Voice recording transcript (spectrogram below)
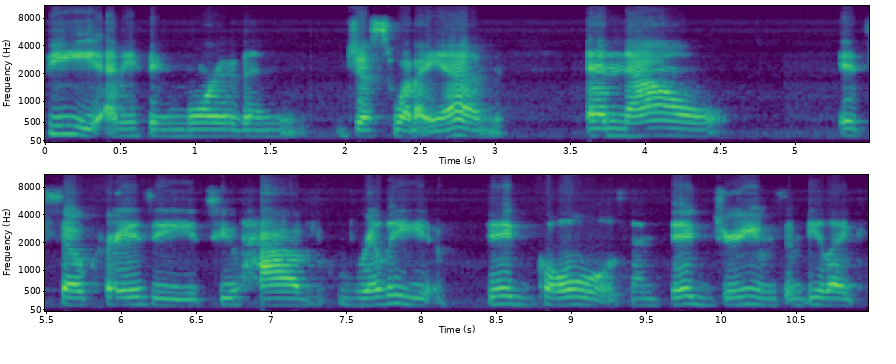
be anything more than just what I am. And now it's so crazy to have really big goals and big dreams and be like,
